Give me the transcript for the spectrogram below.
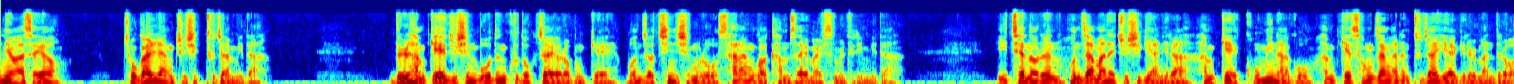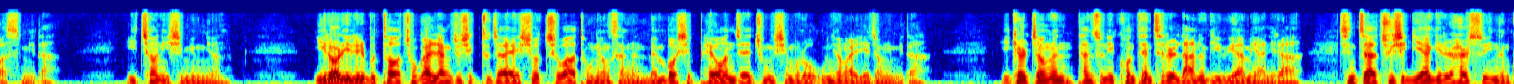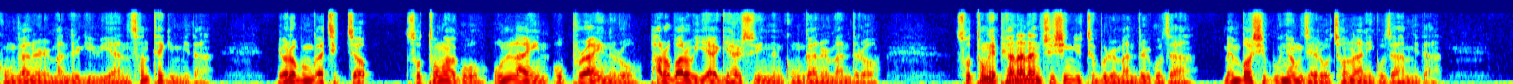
안녕하세요. 조갈량 주식 투자입니다. 늘 함께 해 주신 모든 구독자 여러분께 먼저 진심으로 사랑과 감사의 말씀을 드립니다. 이 채널은 혼자만의 주식이 아니라 함께 고민하고 함께 성장하는 투자 이야기를 만들어 왔습니다. 2026년 1월 1일부터 조갈량 주식 투자의 쇼츠와 동영상은 멤버십 회원제 중심으로 운영할 예정입니다. 이 결정은 단순히 콘텐츠를 나누기 위함이 아니라 진짜 주식 이야기를 할 수 있는 공간을 만들기 위한 선택입니다. 여러분과 직접 소통하고 온라인, 오프라인으로 바로바로 이야기할 수 있는 공간을 만들어 소통의 편안한 주식 유튜브를 만들고자 멤버십 운영제로 전환이고자 합니다.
